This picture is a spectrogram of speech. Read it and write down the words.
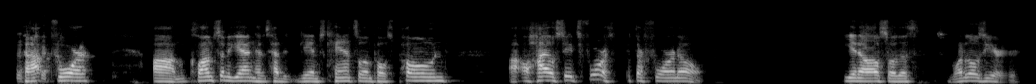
top four. Um, Clemson again has had games canceled and postponed. Uh, Ohio State's fourth, but they're four and zero. You know, so this is one of those years.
